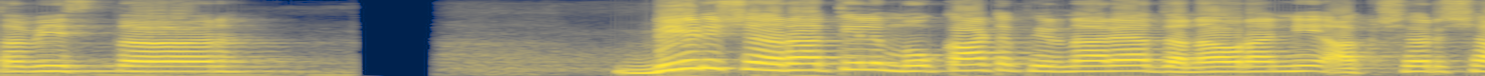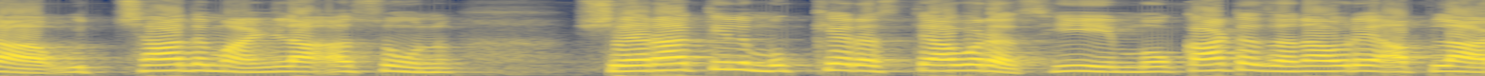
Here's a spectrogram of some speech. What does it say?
सविस्तर. बीड शहरातील मोकाट फिरणाऱ्या जनावरांनी अक्षरशः उच्छाद मांडला असून शहरातील मुख्य रस्त्यावरच ही मोकाट जनावरे आपला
